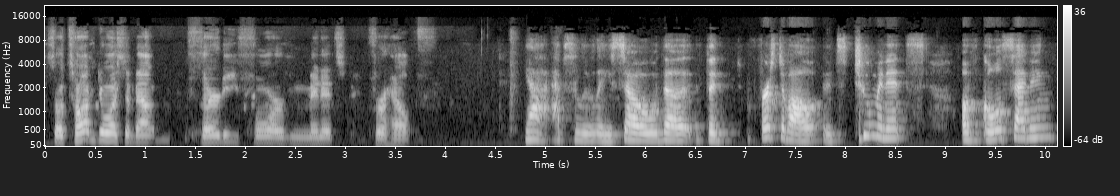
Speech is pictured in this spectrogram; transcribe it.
So talk to us about 34 minutes for health. Yeah, absolutely. So the the first of all, it's 2 minutes of goal setting,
